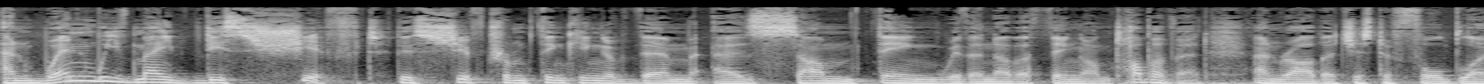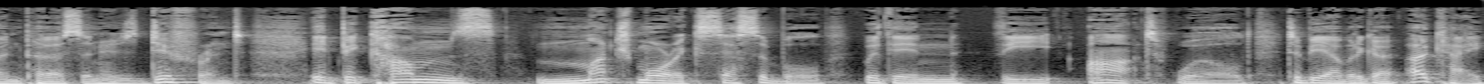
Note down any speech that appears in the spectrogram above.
And when we've made this shift, this shift from thinking of them as something with another thing on top of it, and rather just a full blown person who's different, it becomes much more accessible within the art world to be able to go, okay,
